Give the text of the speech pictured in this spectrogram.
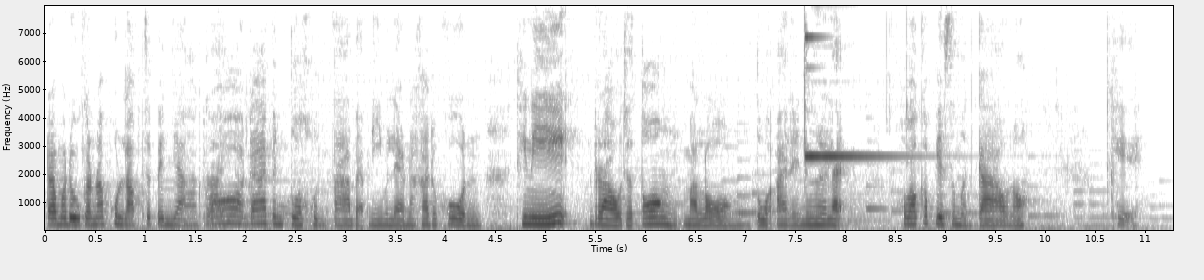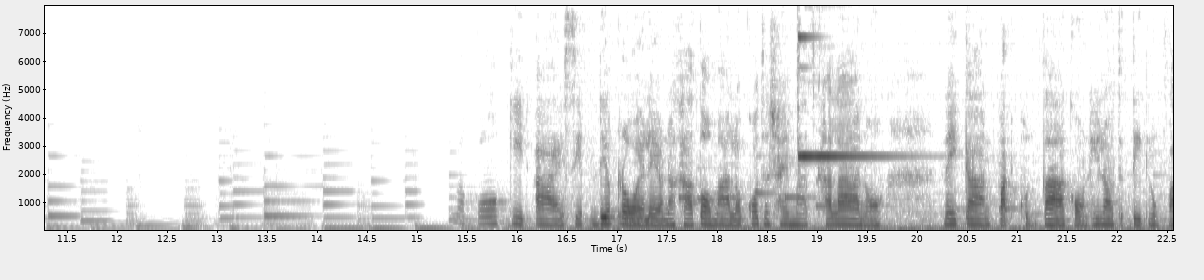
เรามาดูกันว่าผลลัพธ์จะเป็นอย่างไรก็ได้เป็นตัวขนตาแบบนี้มาแล้วนะคะทุกคน ทีนี้เราจะต้องมาลองตัวอายไลเนอร์แหละ เพราะว่าก็เปรียบเสมือนกาวเนาะ โอเค แล้วก็กรีดอายเสร็จเรียบร้อยแล้วนะคะ ต่อมาเราก็จะใช้มาสคาร่าเนาะในการปัดขนตาก่อนที่เราจะติดลงไป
